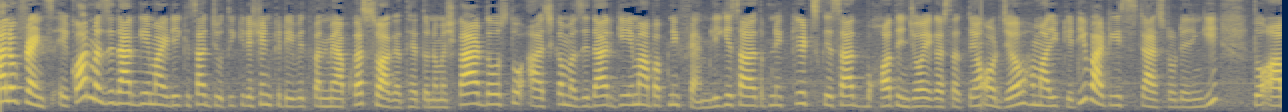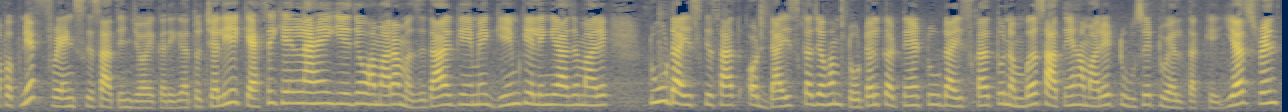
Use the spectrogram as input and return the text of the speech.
हेलो फ्रेंड्स, एक और मज़ेदार गेम आईडी के साथ ज्योति क्रिएशन क्रिएटिव फन में आपका स्वागत है। तो नमस्कार दोस्तों, आज का मज़ेदार गेम आप अपनी फैमिली के साथ, अपने किड्स के साथ बहुत एंजॉय कर सकते हैं। और जब हमारी किटी पार्टी स्टार्ट हो जाएँगी तो आप अपने फ्रेंड्स के साथ एंजॉय करेगा तो चलिए, कैसे खेलना है? ये जो हमारा मज़ेदार गेम है, गेम खेलेंगे आज हमारे टू डाइस के साथ और डाइस का जब हम टोटल करते हैं, टू डाइस का तो नंबर्स आते हैं हमारे टू से ट्वेल्व तक के। यस फ्रेंड्स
